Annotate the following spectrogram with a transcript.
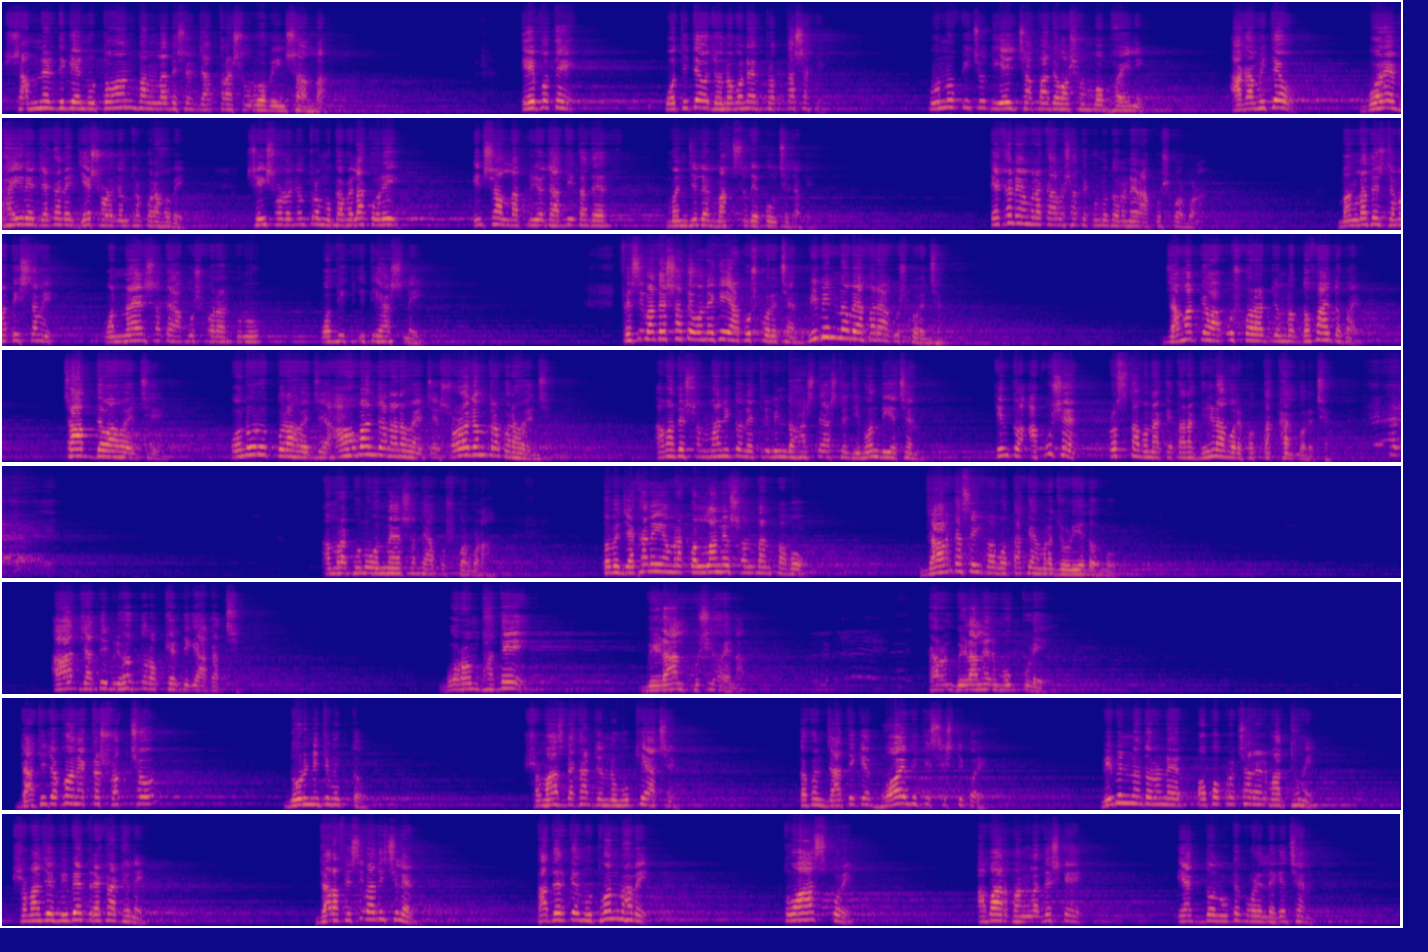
সামনের দিকে নূতন বাংলাদেশের যাত্রা শুরু হবে ইনশাল্লাহ এ পথে অতীতেও জনগণের প্রত্যাশাকে কোনো কিছু দিয়েই চাপা দেওয়া সম্ভব হয়নি। আগামীতেও গড়ে ভাইরে যেখানে যে ষড়যন্ত্র করা হবে, সেই ষড়যন্ত্র মোকাবেলা করেই ইনশাআল্লাহ প্রিয় জাতি তাদের মঞ্জিলে মাকসুদে পৌঁছে যাবে। এখানে আমরা কারও সাথে কোনো ধরনের আপোষ করব না। বাংলাদেশ জামাত ইসলামী অন্যায়ের সাথে আপোষ করার কোনো অধিক ইতিহাস নেই। ফেসিবাদের সাথে অনেকেই আপোষ করেছেন, বিভিন্ন ব্যাপারে আপোষ করেছেন। জামাতকেও আপোষ করার জন্য দফায় দফায় চাপ দেওয়া হয়েছে, অনুরোধ করা হয়েছে, আহ্বান জানানো হয়েছে, ষড়যন্ত্র করা হয়েছে। আমাদের সম্মানিত নেতৃবৃন্দ হাসতে হাসতে জীবন দিয়েছেন, কিন্তু আপুষের প্রস্তাবনাকে তারা ঘৃণা করে প্রত্যাখ্যান করেছে। আমরা কোনো অন্যায়ের সাথে আপোষ করব না। তবে যেখানেই আমরা কল্যাণের সন্তান পাব, যার কাছেই পাবো, তাকে আমরা জড়িয়ে ধরব। আজ জাতি বৃহত্তর অক্ষের দিকে আগাচ্ছে। গরম ভাতে বিড়াল খুশি হয় না। কারণ বিড়ালের মুখ পুড়ে। জাতি যখন একটা স্বচ্ছ, দুর্নীতিমুক্ত সমাজ দেখার জন্য মুখিয়ে আছে, তখন জাতিকে ভয় ভীতি সৃষ্টি করে। বিভিন্ন ধরনের অপপ্রচারের মাধ্যমে সমাজে বিভেদ রেখা টেনে। যারা ফেসিবাদী ছিলেন তাদেরকে নূতনভাবে তোয়াজ করে আবার বাংলাদেশকে একদল উঠে পড়ে লেগেছেন।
